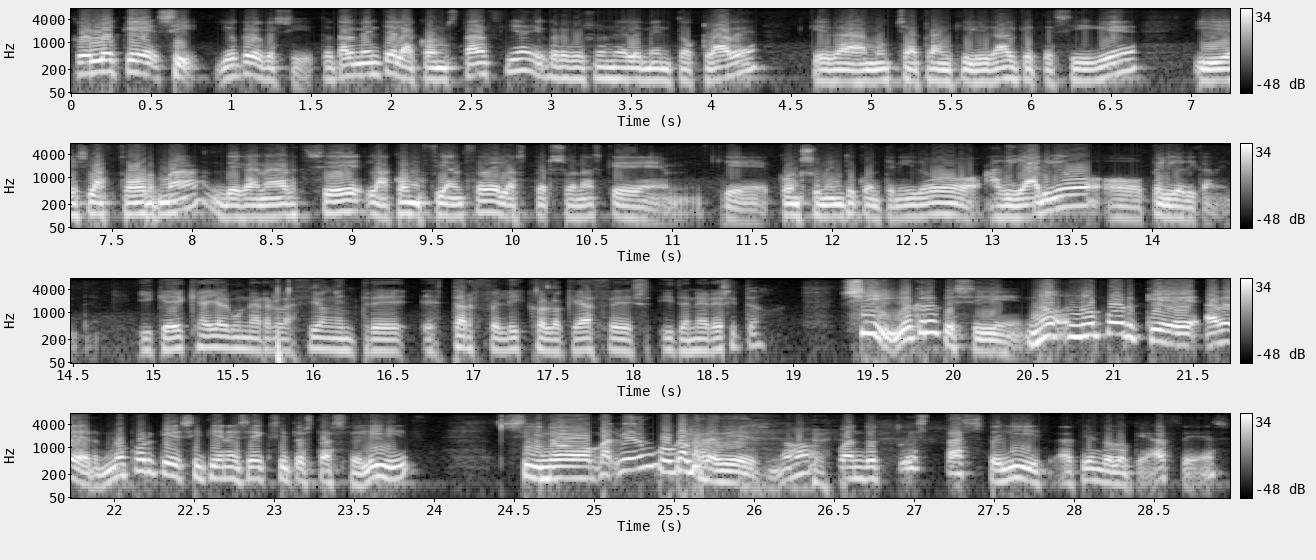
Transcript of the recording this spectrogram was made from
Con lo que sí, yo creo que sí, totalmente la constancia, yo creo que es un elemento clave que da mucha tranquilidad al que te sigue y es la forma de ganarse la confianza de las personas que, consumen tu contenido a diario o periódicamente. ¿Y crees que hay alguna relación entre estar feliz con lo que haces y tener éxito? Sí, yo creo que sí. No, no porque, a ver, no porque si tienes éxito estás feliz, sino más bien un poco al revés, ¿no? Cuando tú estás feliz haciendo lo que haces,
